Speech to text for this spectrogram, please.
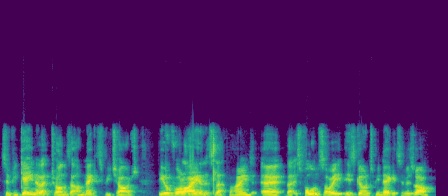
So if you gain electrons that are negatively charged, the overall ion that's left behind, uh, that is formed, sorry, is going to be negative as well.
